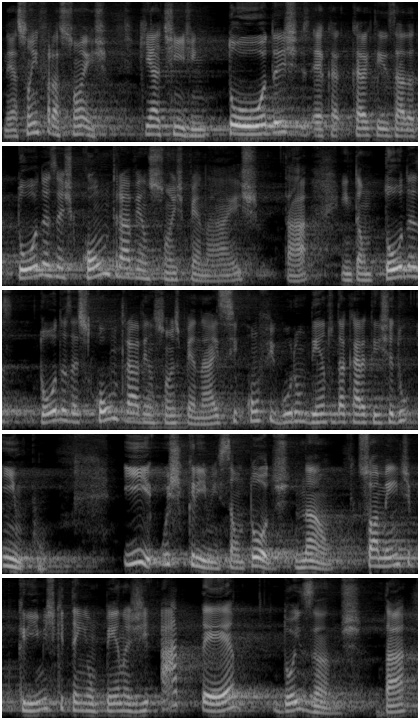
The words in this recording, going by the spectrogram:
Né? São infrações que atingem todas, é caracterizada todas as contravenções penais, tá? Então todas todas as contravenções penais se configuram dentro da característica do IMPO. E os crimes são todos? Não, somente crimes que tenham penas de até dois anos tá?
